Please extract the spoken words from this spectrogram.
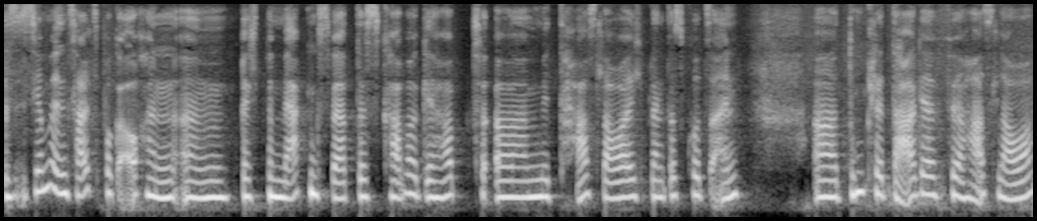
Sie haben in Salzburg auch ein, ein recht bemerkenswertes Cover gehabt äh, mit Haslauer. Ich blende das kurz ein. Äh, dunkle Tage für Haslauer.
